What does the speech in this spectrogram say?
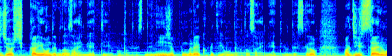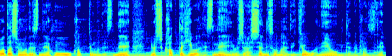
次をしっかり読んでくださいねっていうことですね。20分ぐらいかけて読んでくださいねって言うんですけど、まあ、実際の私もですね本を買ってもですねよし買った日はですねよし明日に備えて今日は寝ようみたいな感じで、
